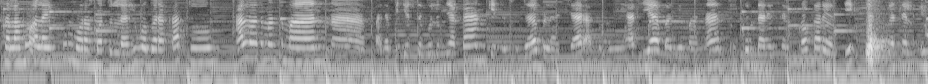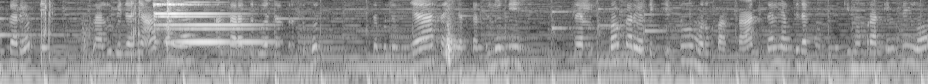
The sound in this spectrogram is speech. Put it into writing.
Assalamualaikum warahmatullahi wabarakatuh. Halo teman-teman. Nah pada video sebelumnya kan kita sudah belajar atau melihat ya bagaimana struktur dari sel prokaryotik dan sel eukaryotik. Lalu bedanya apa ya antara kedua sel tersebut? Sebelumnya saya ingatkan dulu nih Sel prokaryotik itu merupakan sel yang tidak memiliki membran inti loh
